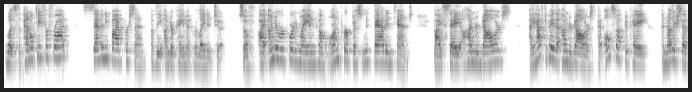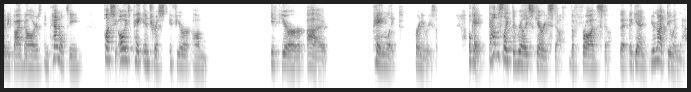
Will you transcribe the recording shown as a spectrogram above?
what's the penalty for fraud? 75% of the underpayment related to it. So if I underreported my income on purpose with bad intent by say $100, I have to pay that $100. I also have to pay another $75 in penalty. Plus you always pay interest if you're um, if you're uh, paying late for any reason. Okay, that was like the really scary stuff, the fraud stuff that again, you're not doing that,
